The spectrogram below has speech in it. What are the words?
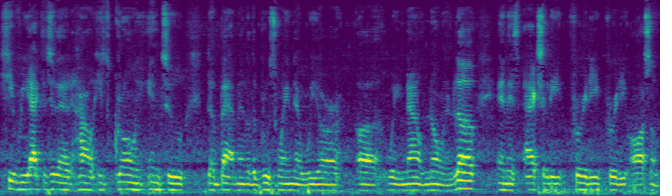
he reacted to that, how he's growing into the Batman or the Bruce Wayne that we are uh, we now know and love, and it's actually pretty pretty awesome.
